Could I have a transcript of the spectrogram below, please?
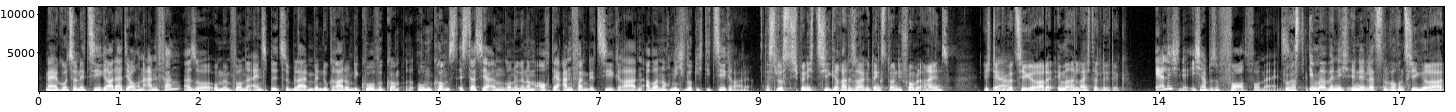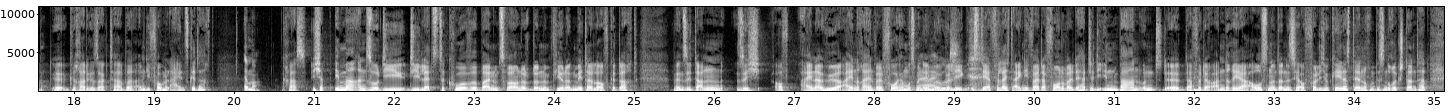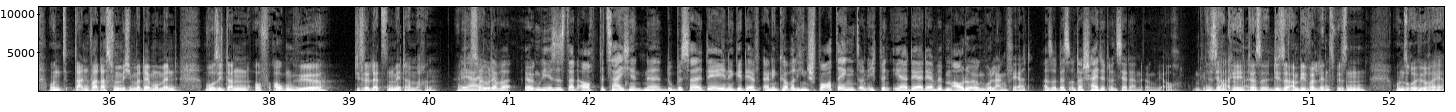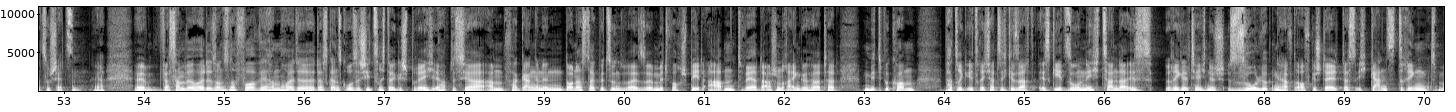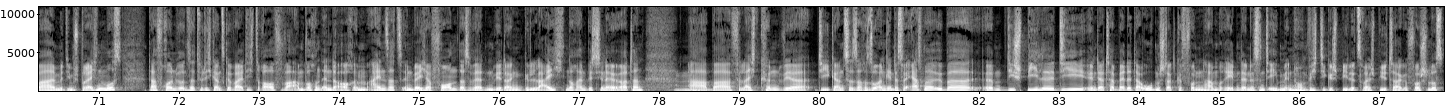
Naja gut, so eine Zielgerade hat ja auch einen Anfang. Also um im Formel-1-Bild zu bleiben, wenn du gerade um die Kurve rumkommst, ist das ja im Grunde genommen auch der Anfang der Zielgeraden, aber noch nicht wirklich die Zielgerade. Das ist lustig, wenn ich Zielgerade sage, denkst du an die Formel 1. Ich denke ja. bei Zielgerade immer an Leichtathletik. Ehrlich? Nee, ich habe sofort Formel 1. Du hast immer, wenn ich in den letzten Wochen Zielgerade äh, gerade gesagt habe, an die Formel 1 gedacht? Immer. Krass. Ich habe immer an so die, die letzte Kurve bei einem 200 oder einem 400 Meter Lauf gedacht, wenn sie dann sich auf einer Höhe einreihen, weil vorher muss man ja, immer gut. überlegen, ist der vielleicht eigentlich weiter vorne, weil der hat ja die Innenbahn und äh, dafür der andere ja außen und dann ist ja auch völlig okay, dass der noch ein bisschen Rückstand hat. Und dann war das für mich immer der Moment, wo sie dann auf Augenhöhe diese letzten Meter machen. Ja, gut, aber irgendwie ist es dann auch bezeichnend, ne? Du bist halt derjenige, der an den körperlichen Sport denkt und ich bin eher der, der mit dem Auto irgendwo lang fährt. Also das unterscheidet uns ja dann irgendwie auch. ist ja okay. Das, diese Ambivalenz wissen unsere Hörer ja zu schätzen. Ja. Äh, was haben wir heute sonst noch vor? Wir haben heute das ganz große Schiedsrichtergespräch. Ihr habt es ja am vergangenen Donnerstag beziehungsweise Mittwoch spätabend, wer da schon reingehört hat, mitbekommen. Patrick Ittrich hat sich gesagt, es geht so nicht. Zander ist regeltechnisch so lückenhaft aufgestellt, dass ich ganz dringend mal mit ihm sprechen muss. Da freuen wir uns natürlich ganz gewaltig drauf. War am Wochenende auch im Einsatz. In welcher Form, das werden wir dann gleich noch ein bisschen erörtern. Mhm. Aber vielleicht können wir die ganze Sache so angehen, dass wir erstmal über ähm, die Spiele, die in der Tabelle da oben stattgefunden haben, reden, denn es sind eben enorm wichtige Spiele, zwei Spieltage vor Schluss.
